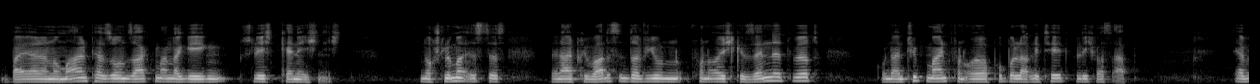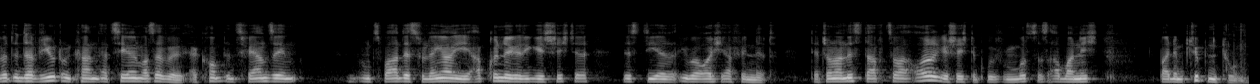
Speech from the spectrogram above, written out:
Bei einer normalen Person sagt man dagegen schlicht kenne ich nicht. Noch schlimmer ist es, wenn ein privates Interview von euch gesendet wird und ein Typ meint, von eurer Popularität will ich was ab. Er wird interviewt und kann erzählen, was er will. Er kommt ins Fernsehen und zwar desto länger, je abgründiger die Geschichte ist, die er über euch erfindet. Der Journalist darf zwar eure Geschichte prüfen, muss das aber nicht bei dem Typen tun.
